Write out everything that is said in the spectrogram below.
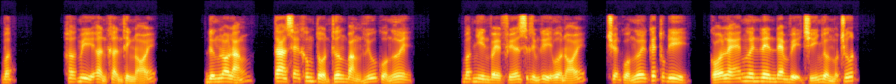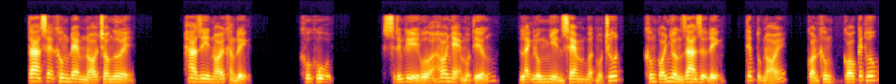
Bật hờ mi ẩn khẩn thỉnh nói đừng lo lắng ta sẽ không tổn thương bằng hữu của ngươi. Bật nhìn về phía sự ghi ưa nói chuyện của ngươi kết thúc đi có lẽ ngươi nên đem vị trí nhường một chút ta sẽ không đem nó cho ngươi ha di nói khẳng định khu khu Slim Gỉ ho nhẹ một tiếng, lạnh lùng nhìn xem bật một chút, không có nhường ra dự định, tiếp tục nói, còn không có kết thúc,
